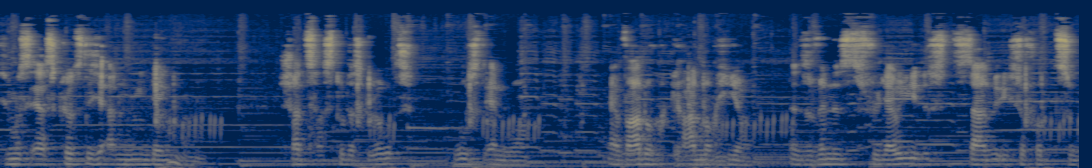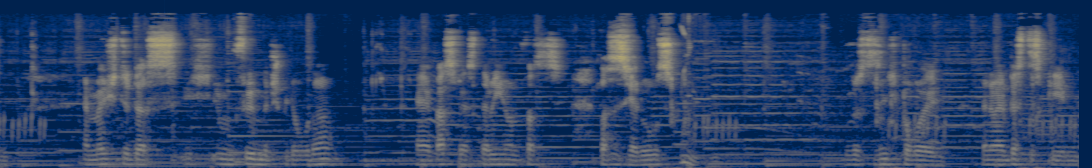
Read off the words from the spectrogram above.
Ich muss erst kürzlich an ihn denken. Schatz, hast du das gehört? Ist er nur? Er war doch gerade noch hier. Also wenn es für Larry ist, sage ich sofort zu. Er möchte, dass ich im Film mitspiele, oder? Hey, was wär's Larry und was, was ist ja los? Du wirst es nicht bereuen, wenn du mein Bestes geben.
